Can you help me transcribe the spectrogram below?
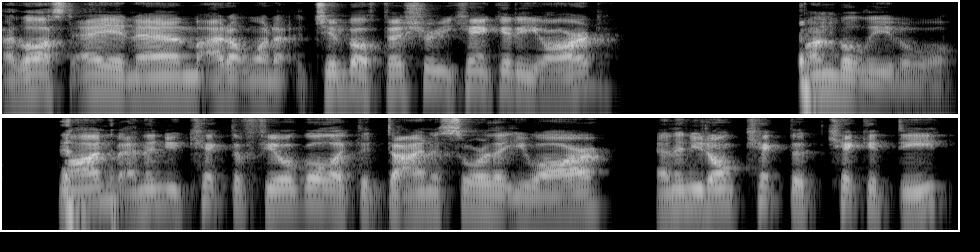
I lost A and M. I don't want to. Jimbo Fisher, you can't get a yard. Unbelievable. Un, and then you kick the field goal like the dinosaur that you are, and then you don't kick the kick it deep.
